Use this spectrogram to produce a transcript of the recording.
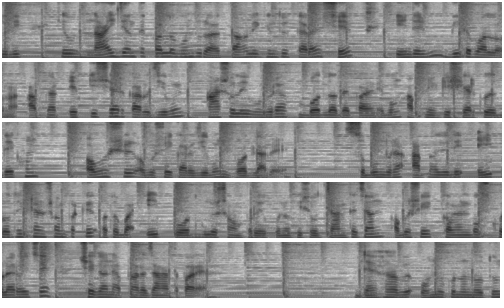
যদি কেউ নাই জানতে পারল বন্ধুরা, তাহলে কিন্তু তারা সে ইন্টারভিউ দিতে পারল না। আপনার একটি শেয়ার কারও জীবন আসলেই বন্ধুরা বদলাতে পারেন এবং আপনি একটি শেয়ার করে দেখুন, অবশ্যই অবশ্যই কারও জীবন বদলাবে। সো বন্ধুরা, আপনারা যদি এই প্রতিষ্ঠান সম্পর্কে অথবা এই পদগুলো সম্পর্কে কোনো কিছু জানতে চান, অবশ্যই কমেন্ট বক্স খোলা রয়েছে, সেখানে আপনারা জানাতে পারেন। দেখা হবে অন্য কোনো নতুন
